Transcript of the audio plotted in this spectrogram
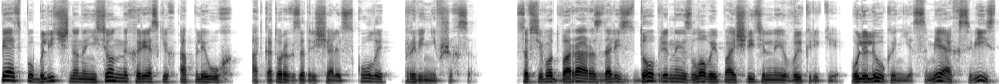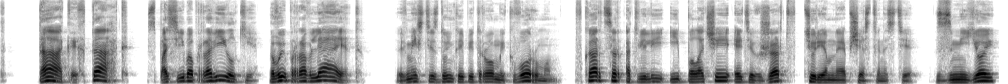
пять публично нанесенных резких оплеух, от которых затрещали скулы провинившихся. Со всего двора раздались сдобренные злобой поощрительные выкрики, улюлюканье, смех, свист. «Так их, так! Спасибо правилке! Выправляет!» Вместе с Дунькой Петром и Кворумом в карцер отвели и палачей этих жертв тюремной общественности, змеей,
